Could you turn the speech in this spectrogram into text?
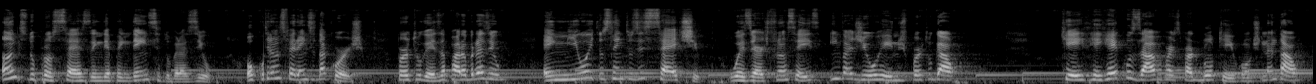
Antes do processo da independência do Brasil, ocorreu transferência da corte portuguesa para o Brasil. Em 1807, o exército francês invadiu o reino de Portugal, que recusava participar do bloqueio continental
